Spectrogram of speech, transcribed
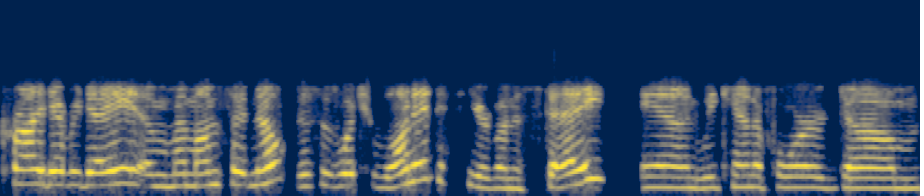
cried every day. And my mom said, No, this is what you wanted. You're going to stay, and we can't afford um,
